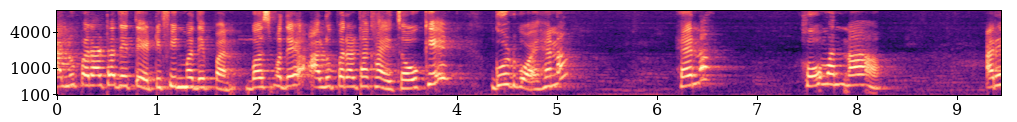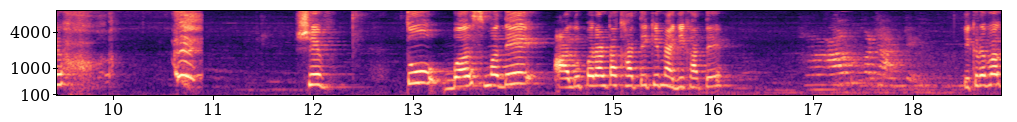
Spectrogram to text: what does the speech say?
आलू पराठा देते टिफिनमध्ये पण. बसमध्ये आलू पराठा खायचा ओके गुड बॉय है ना? है ना? हो म्हण ना अरे हो. शिव तू बसमध्ये आलू पराठा खाते की मॅगी खाते? इकडे बघ.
